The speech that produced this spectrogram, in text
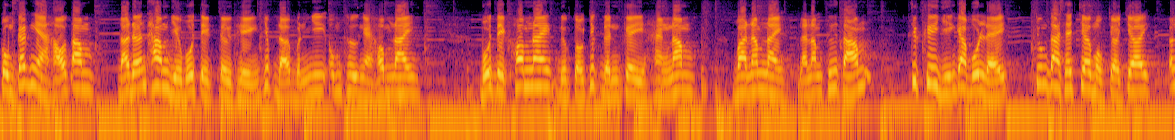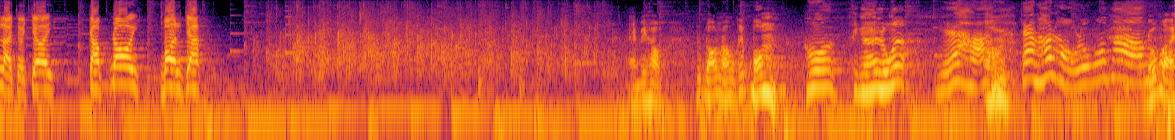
cùng các nhà hảo tâm đã đến tham dự buổi tiệc từ thiện giúp đỡ bệnh nhi ung thư ngày hôm nay. Buổi tiệc hôm nay được tổ chức định kỳ hàng năm và năm này là năm thứ 8. Trước khi diễn ra buổi lễ, chúng ta sẽ chơi một trò chơi, đó là trò chơi cặp đôi bền chặt. Em biết không Lúc đó nổ một cái bùm Thôi Thấy ghê luôn á Vậy hả Chắc anh hết hồn luôn á phải không Đúng rồi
